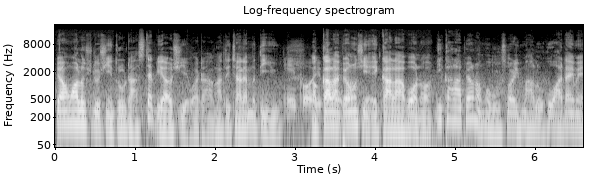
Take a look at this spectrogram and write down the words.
ပြောင်းသွားလို့ရှိလို့ရှိရင်တို့ဒါ step တွေရောက်ရှိရကွာဒါငါတေချာလည်းမသိဘူး အေးပေါ် အော်ကာလာပြောင်းလို့ရှိရင်အဲ့ကာလာပေါ့နော်ဒီကာလာပြောင်းတော့မဟုတ်ဘူး sorry မှားလို့ဟိုဟာအတိုင်းပဲ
